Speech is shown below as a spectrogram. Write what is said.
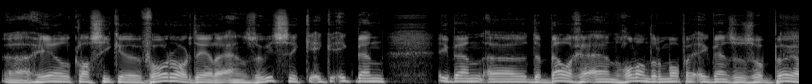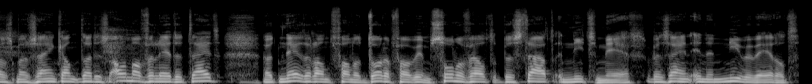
uh, heel klassieke vooroordelen en zoiets. Ik, ik, ik ben, ik ben uh, de Belgen en Hollander moppen, ik ben ze zo beu als maar zijn kan. Dat is allemaal verleden tijd. Het Nederland van het dorp van Wim Sonneveld bestaat niet meer. We zijn in een nieuwe wereld.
